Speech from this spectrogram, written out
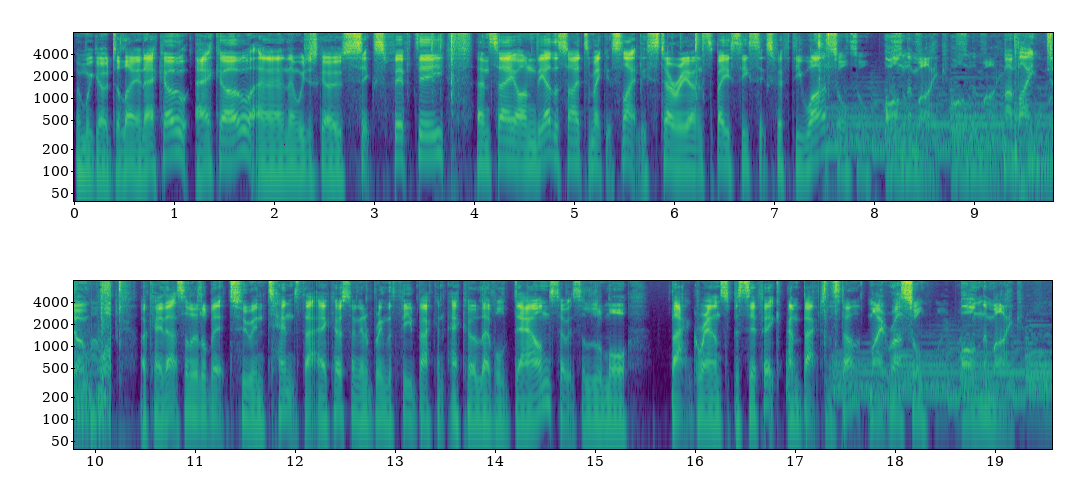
and we go delay and echo, echo, and then we just go 650 and say on the other side to make it slightly stereo and spacey, 651. On the mic, on the mic. My bike don't work. Okay, that's a little bit too intense, that echo, so I'm going to bring the feedback and echo level down so it's a little more background specific and back to the start. Mike Russell on the mic.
